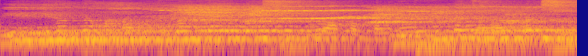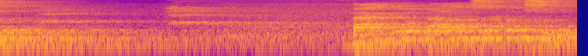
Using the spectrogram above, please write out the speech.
వీరి వీరంతా మన కుటుంబంలో ఉండొచ్చు. ఇంటి జనం ఉండొచ్చు. బ్యాంకులో బ్యాలెన్స్ ఉండొచ్చు.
